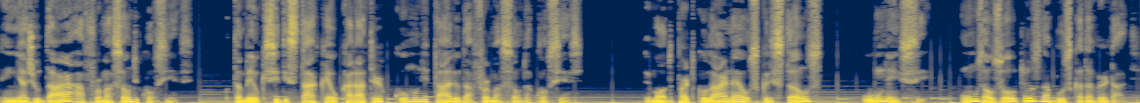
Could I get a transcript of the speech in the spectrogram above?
em ajudar a formação de consciência. Também o que se destaca é o caráter comunitário da formação da consciência. De modo particular, né, os cristãos unem-se uns aos outros na busca da verdade.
